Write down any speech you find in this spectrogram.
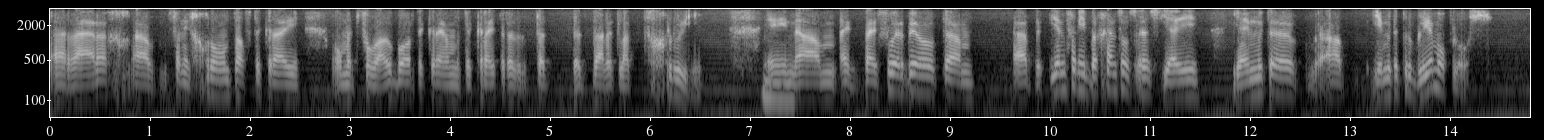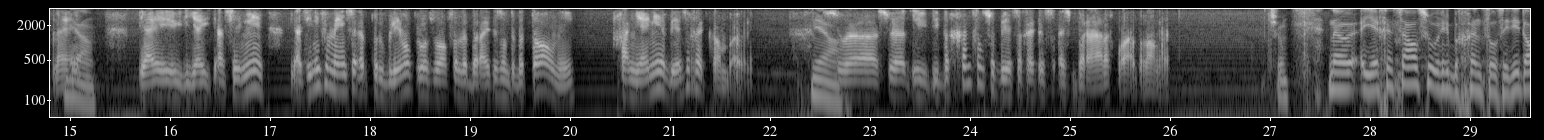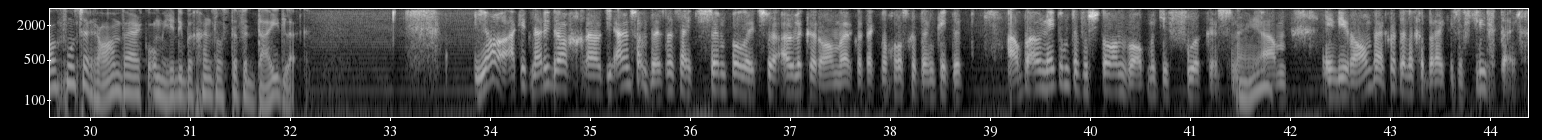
uh, regtig uh, van die grond af te kry om dit volhoubaar te kry om dit te kry dat dat dat, dat dit laat groei. Hmm. En um ek byvoorbeeld um uh, een van die beginsels is jy jy moet 'n uh, jy moet 'n probleem oplos. Nee. Ja. Jy jy as jy nie as jy nie vir mense 'n probleem oplos waarvoor hulle bereid is om te betaal nie, gaan jy nie 'n besigheid kan bou nie. Ja. So so die die beginsels vir besigheid is is regtig baie belangrik. So. Nou, jy gesels oor die beginsels. Het jy dalk vir ons 'n raamwerk om hierdie beginsels te verduidelik? Ja, ek het nou die dag uh, die ouens van business uit simpel het so oulike raamwerk wat ek nogals gedink het dit help ou net om te verstaan waar moet jy fokus, nê. Nee? Um, en die raamwerk wat hulle gebruik is 'n vliegtyg.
